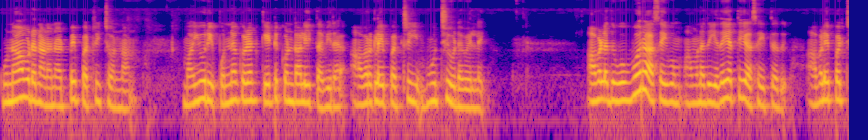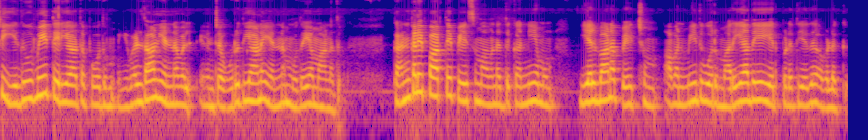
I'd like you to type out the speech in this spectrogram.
குணாவுடனான நட்பை பற்றி சொன்னான். மயூரி புன்னகையுடன் கேட்டுக்கொண்டாலே தவிர அவர்களை பற்றி மூச்சு விடவில்லை. அவளது ஒவ்வொரு அசைவும் அவனது இதயத்தை அசைத்தது. அவளை பற்றி எதுவுமே தெரியாத போதும் இவள்தான் என்னவள் என்ற உறுதியான எண்ணம் உதயமானது. கண்களை பார்த்தே பேசும் அவனது கண்ணியமும் இயல்பான பேச்சும் அவன் மீது ஒரு மரியாதையை ஏற்படுத்தியது அவளுக்கு.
